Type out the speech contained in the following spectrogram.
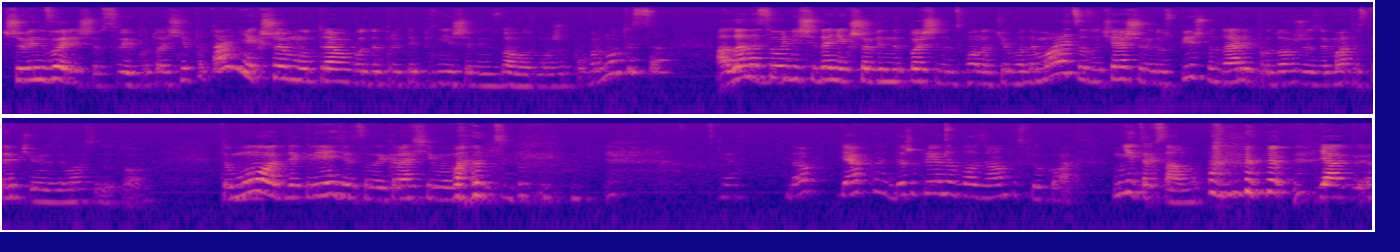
що він вирішив свої поточні питання. Якщо йому треба буде прийти пізніше, він знову зможе повернутися. Але на сьогоднішній день, якщо він не пише, не дзвонить, його немає, це означає, що він успішно далі продовжує займатися тим, чим він займався до того. Тому для клієнтів це найкращий момент. Добре, дякую. Дуже приємно було з вами поспілкуватися. Мені так само. Дякую.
